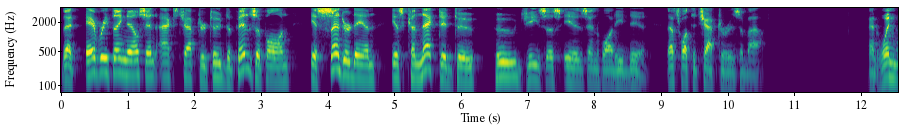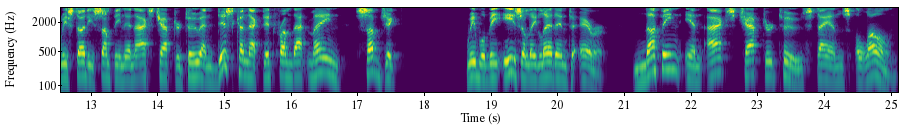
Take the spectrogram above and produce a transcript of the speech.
that everything else in Acts chapter 2 depends upon, is centered in, is connected to who Jesus is and what he did? That's what the chapter is about. And when we study something in Acts chapter 2 and disconnect it from that main subject, we will be easily led into error. Nothing in Acts chapter 2 stands alone.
